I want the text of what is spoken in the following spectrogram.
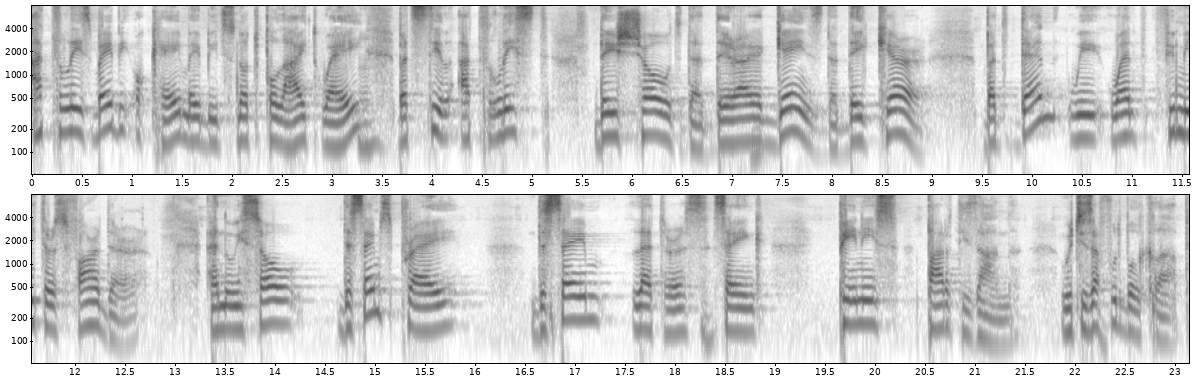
at least, maybe, okay, maybe it's not polite way, uh-huh. but still, at least they showed that they are against, that they care. But then we went a few meters farther and we saw the same spray, the same letters uh-huh. saying Penis Partizan, which is a football club.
